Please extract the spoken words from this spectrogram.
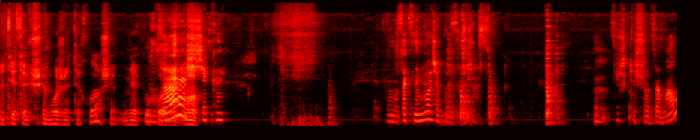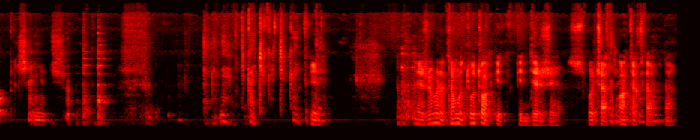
А ти так ще може тако, ще бля, Ну, походу. зараз О, чекай. Воно так не може бути зараз. Трошки що, замало печення чи що? Не, чекай, чекай, чекай. Під- Ти. Я ж говорю, там тут о, під, піддержи спочатку. О, так, так, так.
